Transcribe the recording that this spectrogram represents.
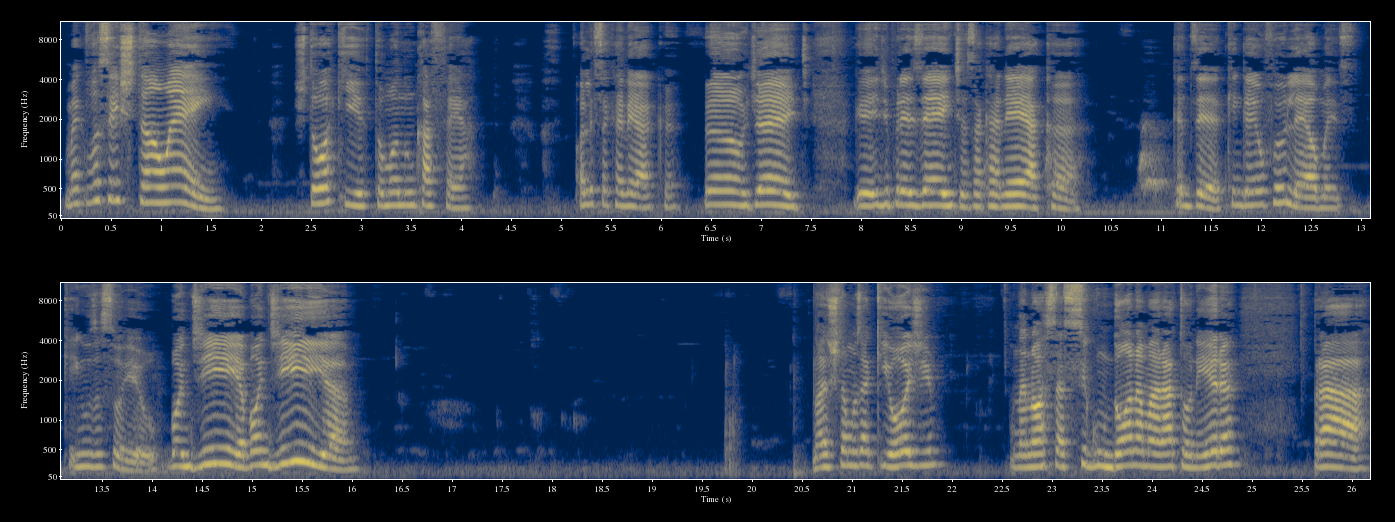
Como é que vocês estão, hein? Estou aqui tomando um café. Olha essa caneca. Não, gente. Ganhei de presente essa caneca. Quer dizer, quem ganhou foi o Léo, mas quem usa sou eu. Bom dia, bom dia. Nós estamos aqui hoje na nossa segundona maratoneira para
